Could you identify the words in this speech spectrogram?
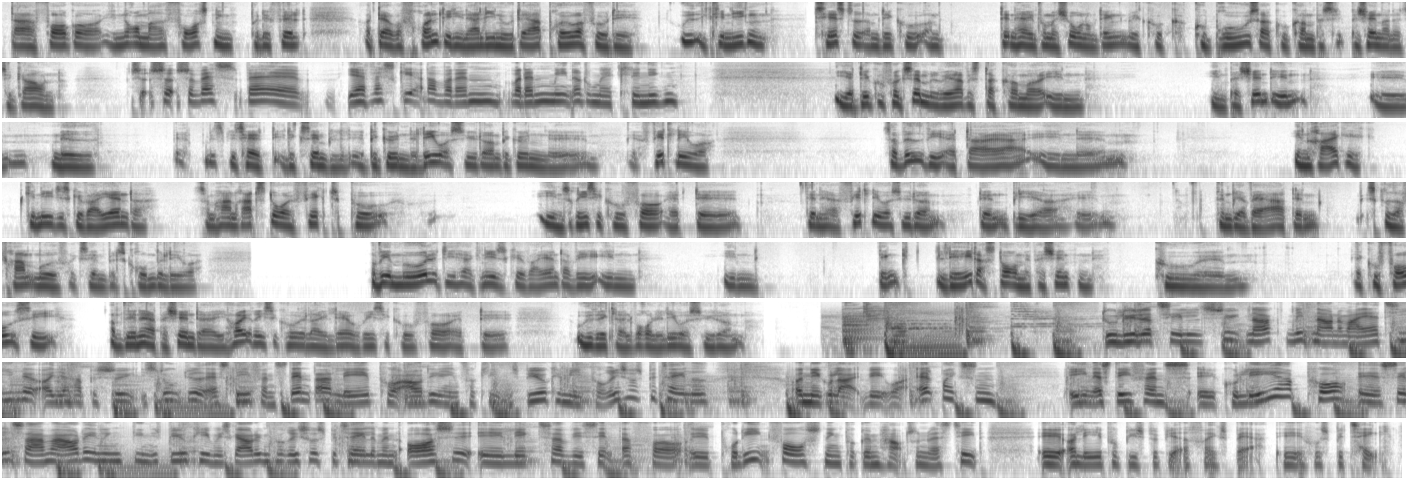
Der foregår enormt meget forskning på det felt, og der hvor frontlinjen er lige nu, det er at prøve at få det ud i klinikken, testet, om, det kunne, om den her information, om den vil kunne, kunne bruges og kunne komme patienterne til gavn. Så, så, så hvad, hvad, ja, hvad sker der? Hvordan, hvordan mener du med klinikken? Ja, det kunne for eksempel være, hvis der kommer en, en patient ind øh, med, hvis vi tager et, et eksempel, begyndende leversygdom, begyndende øh, fedtlever, så ved vi, at der er en, øh, en række genetiske varianter, som har en ret stor effekt på ens risiko for, at øh, den her fedtleversygdom, den bliver, øh, den bliver værre, den skrider frem mod for eksempel skrumpelever. Og ved at måle de her genetiske varianter ved en, en den læge, der står med patienten, kunne, øh, jeg kunne forudse, om den her patient er i høj risiko eller i lav risiko for at øh, udvikle alvorlig leversygdom. Du lytter til Sygt Nok. Mit navn er Maja Thiele, og jeg har besøg i studiet af Stefan Stender, læge på afdelingen for klinisk biokemi på Rigshospitalet, og Nikolaj Væver Albrechtsen, en af Stefans øh, kolleger på øh, selv samme afdeling, klinisk biokemisk afdeling på Rigshospitalet, men også øh, lektor ved Center for øh, Proteinforskning på Københavns Universitet øh, og læge på Bispebjerget Frederiksberg øh, Hospital.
